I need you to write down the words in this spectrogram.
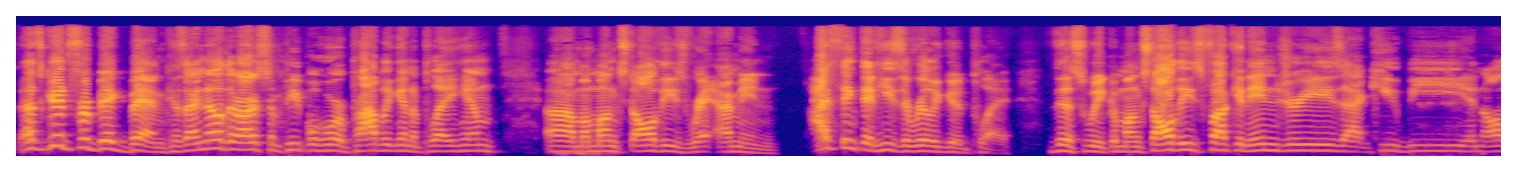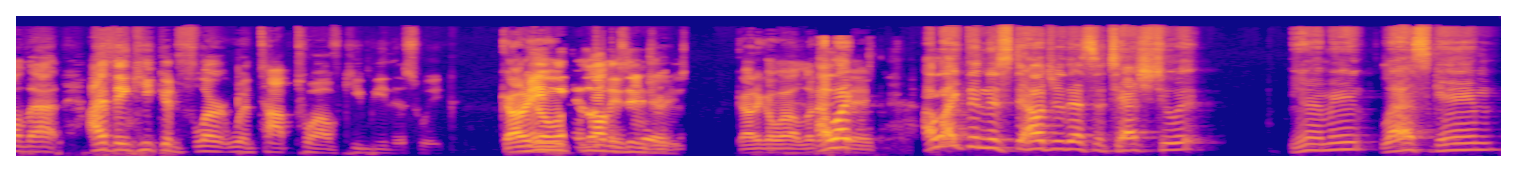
That's good for Big Ben because I know there are some people who are probably going to play him um, amongst all these. Ra- I mean, I think that he's a really good play this week amongst all these fucking injuries at QB and all that. I think he could flirt with top 12 QB this week. Gotta go Mainly out because all these injuries. Gotta go out looking I like big. I like the nostalgia that's attached to it. You know what I mean? Last game,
